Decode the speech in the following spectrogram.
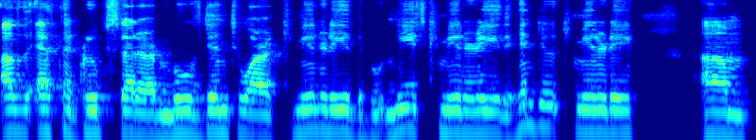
other ethnic groups that are moved into our community, the Bhutanese community, the Hindu community. Um,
